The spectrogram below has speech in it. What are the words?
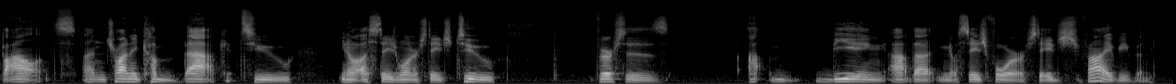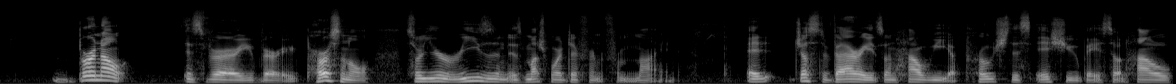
balance and trying to come back to you know a stage 1 or stage 2 versus uh, being at that you know stage 4 or stage 5 even burnout is very, very personal, so your reason is much more different from mine. It just varies on how we approach this issue based on how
